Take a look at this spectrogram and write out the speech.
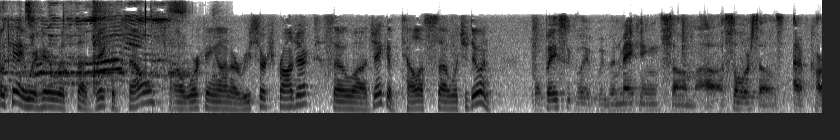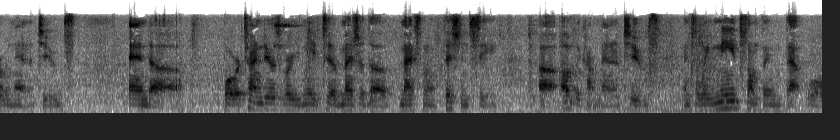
Okay, we're here with uh, Jacob Sells, uh, working on a research project. So, uh, Jacob, tell us uh, what you're doing. Well, basically, we've been making some uh, solar cells out of carbon nanotubes, and uh, what we're trying to do is we need to measure the maximum efficiency of the carbon nanotubes, and so we need something that will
